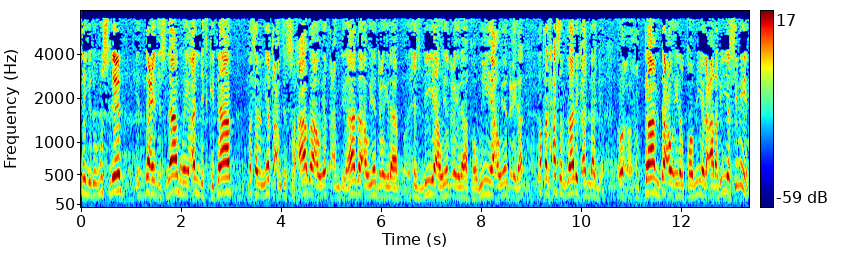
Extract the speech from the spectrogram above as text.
تجد مسلم يدعي الإسلام ويؤلف كتاب مثلا يطعن في الصحابة أو يطعن في هذا أو يدعو إلى حزبية أو يدعو إلى قومية أو يدعو إلى وقد حصل ذلك أن حكام دعوا إلى القومية العربية سنين.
